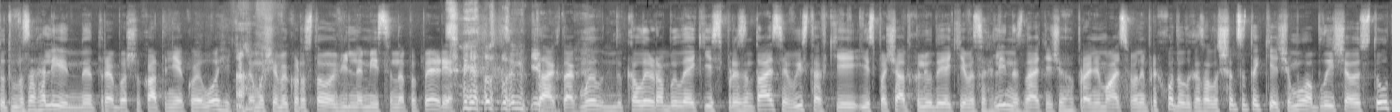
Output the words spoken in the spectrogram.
Тут взагалі не треба шукати ніякої логіки, тому що я використовую вільне місце на папері. Я розумію. Так, так. Ми коли робили якісь презентації, виставки, і спочатку люди, які взагалі не знають нічого про анімацію, вони приходили і казали, що це таке, чому обличчя ось тут,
